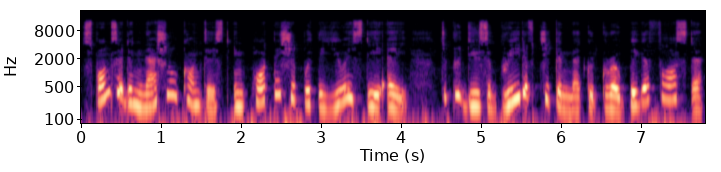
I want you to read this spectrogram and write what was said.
sponsored a national contest in partnership with the USDA to produce a breed of chicken that could grow bigger faster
